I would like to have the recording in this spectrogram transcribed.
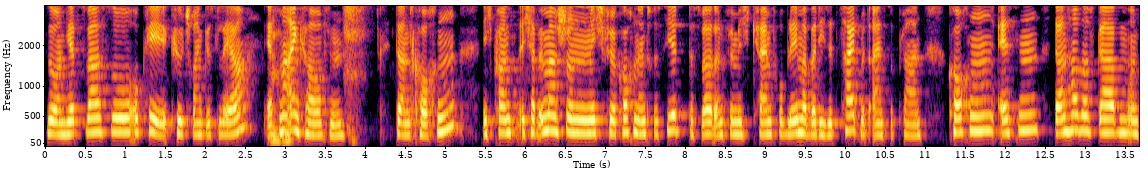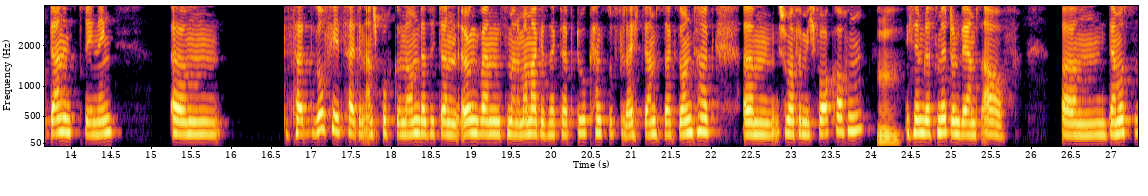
So, und jetzt war es so, okay, Kühlschrank ist leer, erstmal mhm. einkaufen, dann kochen. Ich konnte, ich habe immer schon mich für Kochen interessiert, das war dann für mich kein Problem, aber diese Zeit mit einzuplanen, kochen, essen, dann Hausaufgaben und dann ins Training, ähm, das hat so viel Zeit in Anspruch genommen, dass ich dann irgendwann zu meiner Mama gesagt habe, du kannst du vielleicht Samstag, Sonntag ähm, schon mal für mich vorkochen. Mhm. Ich nehme das mit und wärme es auf. Ähm, da musste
